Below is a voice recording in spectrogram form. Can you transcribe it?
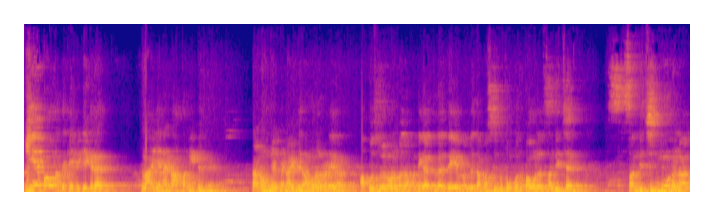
ஏன் பாவம் அந்த கேள்வி கேட்கிறார்? நான் என்ன நான் பண்ணிட்டு இருக்கேன்? நான் உண்மையுமே நான் இப்படிதான் உணர்வடைகிறேன். அப்போ சில ஒன்பதாம் அதிகாரத்தில் தேவன் வந்து தமஸுக்கு போகும்போது பவுல சந்திச்சார். சந்திச்சு மூணு நாள்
